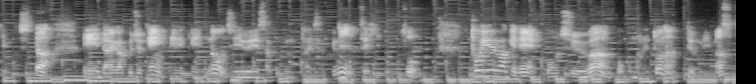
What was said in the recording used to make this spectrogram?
書きました。えー大学受験英検の自由英作文対策にぜひどうぞ。というわけで今週はここまでとなっております。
